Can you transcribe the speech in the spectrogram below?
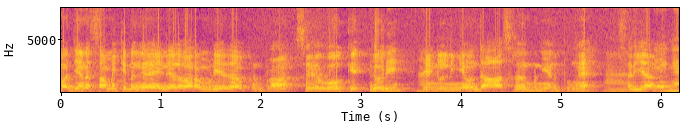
மத்தியானம் சமைக்கணுங்க. என்னால வர முடியாது அப்படின்றான். சரி ஓகே. கௌரி எங்களை நீங்க வந்து ஆசீர்வாதம் பண்ணி அனுப்புங்க. சரியா? ஏங்க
